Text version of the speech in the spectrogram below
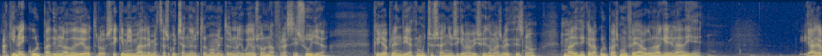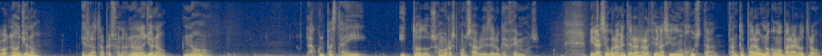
aquí no hay culpa de un lado y de otro. Sé que mi madre me está escuchando en estos momentos, ¿no? Y voy a usar una frase suya que yo aprendí hace muchos años y que me habéis oído más veces, ¿no? Mi dice que la culpa es muy fea porque no la quiere nadie. Y hay algo, no, yo no. Es la otra persona. No, no, yo no. No. La culpa está ahí. Y todos somos responsables de lo que hacemos. Mira, seguramente la relación ha sido injusta, tanto para uno como para el otro.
